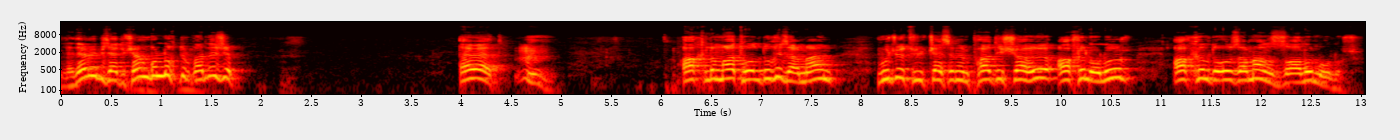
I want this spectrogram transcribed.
Ne demek bize düşen kulluktur kardeşim. Evet. Aklı mat olduğu zaman vücut ülkesinin padişahı akıl olur. Akıl da o zaman zalim olur.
